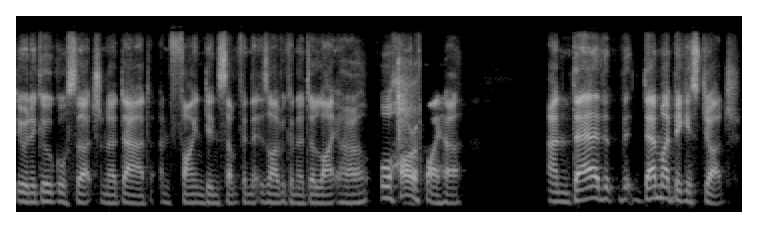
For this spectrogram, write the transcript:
doing a Google search on her dad and finding something that is either going to delight her or horrify her. And they're the, they're my biggest judge.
